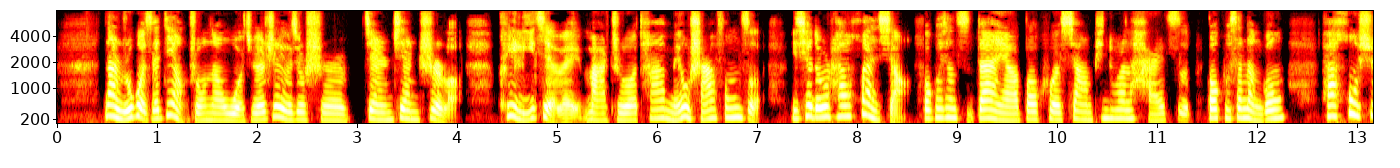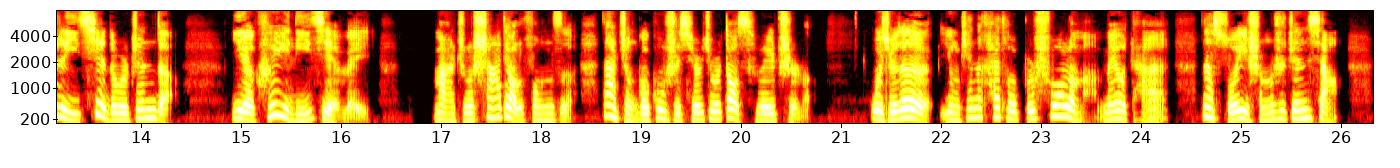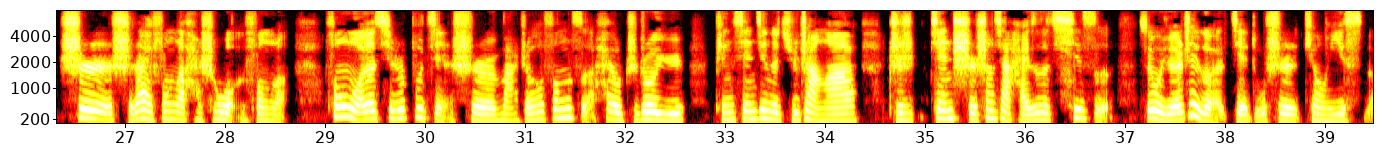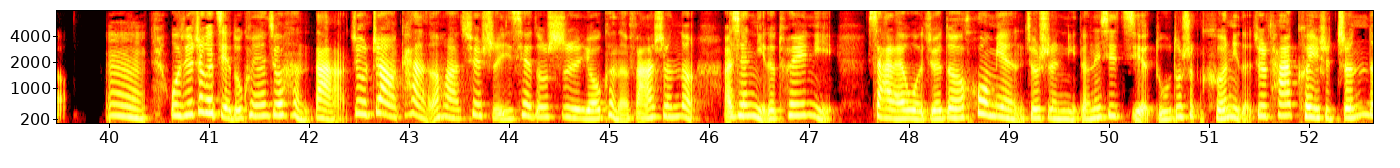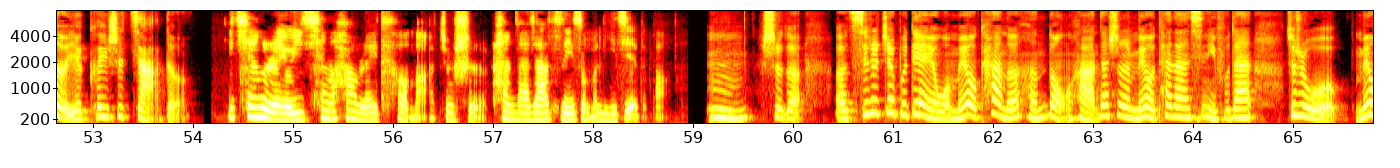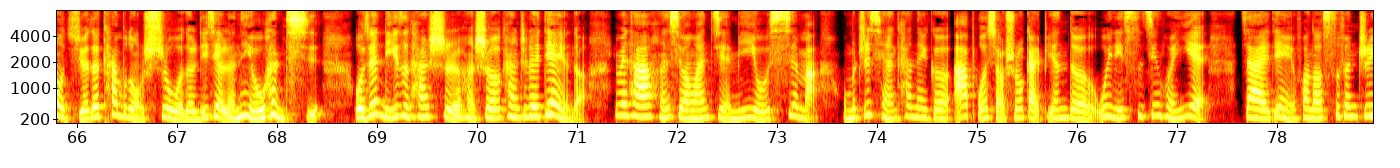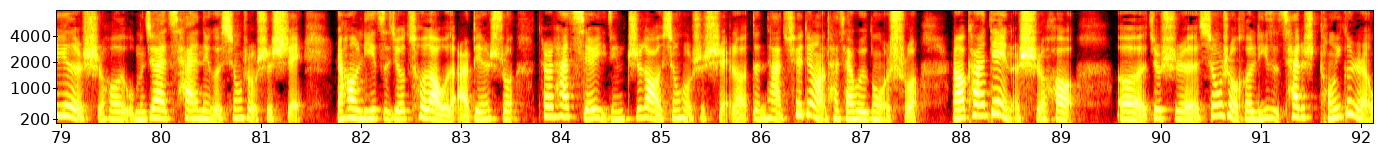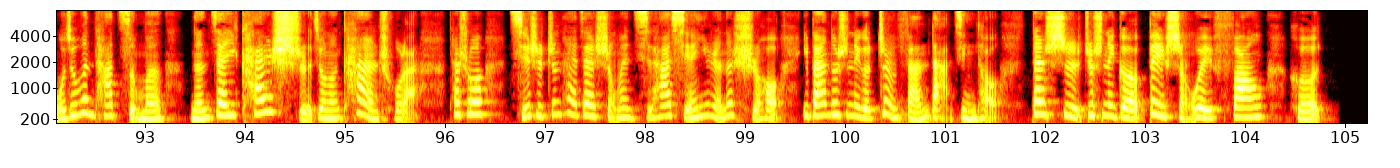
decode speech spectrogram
那如果在电影中呢？我觉得这个就是见仁见智了，可以理解为马哲他没有杀疯子。一切都是他的幻想，包括像子弹呀，包括像拼图上的孩子，包括三等功，他后续的一切都是真的，也可以理解为马哲杀掉了疯子，那整个故事其实就是到此为止了。我觉得影片的开头不是说了吗？没有答案。那所以什么是真相？是时代疯了，还是我们疯了？疯魔的其实不仅是马哲和疯子，还有执着于平先进的局长啊，只坚持生下孩子的妻子。所以我觉得这个解读是挺有意思的。嗯，我觉得这个解读空间就很大。就这样看来的话，确实一切都是有可能发生的。而且你的推理下来，我觉得后面就是你的那些解读都是合理的，就是它可以是真的，也可以是假的。一千个人有一千个哈姆雷特嘛，就是看大家自己怎么理解的吧。嗯，是的。呃，其实这部电影我没有看得很懂哈，但是没有太大的心理负担，就是我没有觉得看不懂是我的理解能力有问题。我觉得梨子他是很适合看这类电影的，因为他很喜欢玩解谜游戏嘛。我们之前看那个阿婆小说改编的《威尼斯惊魂夜》，在电影放到四分之一的时候，我们就在猜那个凶手是谁，然后李子就凑到我的耳边说：“他说他其实已经知道凶手是谁了，等他确定了，他才会跟我说。”然后看完电影的时候。呃，就是凶手和李子猜的是同一个人，我就问他怎么能在一开始就能看出来？他说，其实侦探在审问其他嫌疑人的时候，一般都是那个正反打镜头，但是就是那个被审问方和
